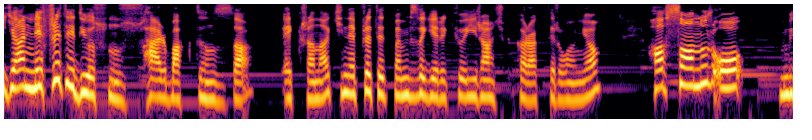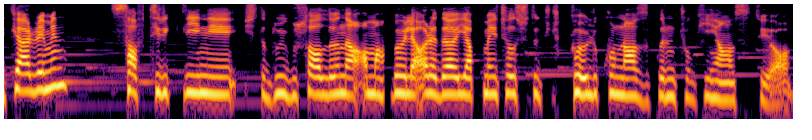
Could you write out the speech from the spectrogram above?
Yani nefret ediyorsunuz her baktığınızda ekrana ki nefret etmemiz de gerekiyor. İğrenç bir karakteri oynuyor. Hafsanur o mükerremin saftirikliğini, işte duygusallığını ama böyle arada yapmaya çalıştığı küçük köylü kurnazlıklarını çok iyi yansıtıyor.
